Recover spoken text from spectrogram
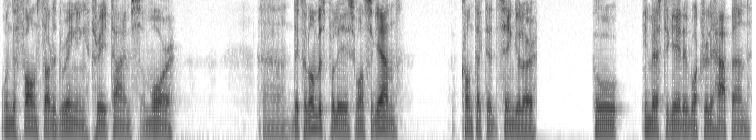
when the phone started ringing three times or more, uh, the Columbus police once again contacted Cingular, who investigated what really happened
